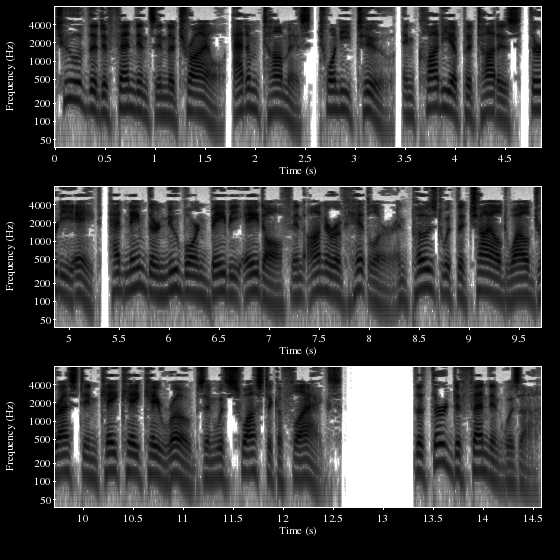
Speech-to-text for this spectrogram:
Two of the defendants in the trial, Adam Thomas, 22, and Claudia Patatas, 38, had named their newborn baby Adolf in honor of Hitler and posed with the child while dressed in KKK robes and with swastika flags. The third defendant was a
